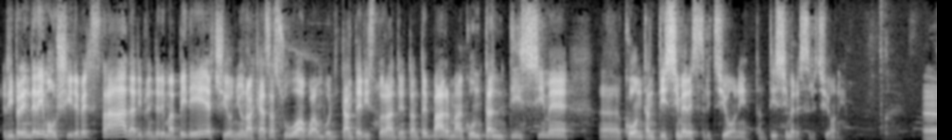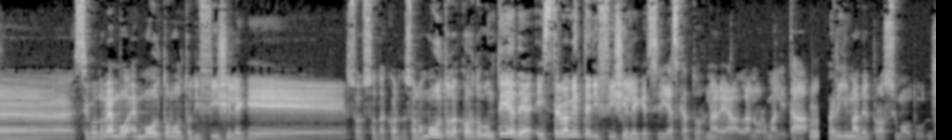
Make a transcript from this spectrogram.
riprenderemo a uscire per strada, riprenderemo a vederci, ognuno a casa sua, ogni tanto ai ristoranti, ogni tanto ai bar, ma con tantissime, eh, con tantissime restrizioni, tantissime restrizioni. Eh, secondo me è, mo- è, molto molto difficile che so, so sono molto d'accordo con te ed è estremamente difficile che si riesca a tornare alla normalità mm. prima del prossimo autunno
